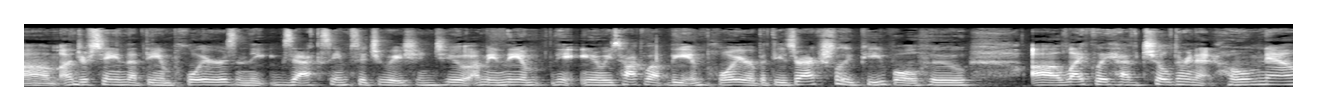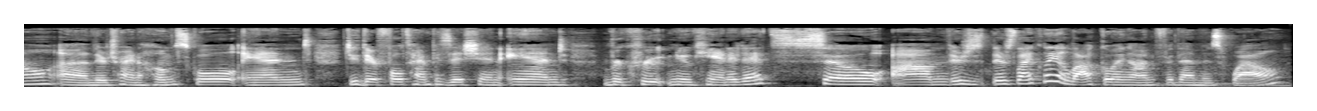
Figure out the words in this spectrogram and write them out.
um, understanding that the employer is in the exact same situation too. I mean, the, the, you know we talk about the employer, but these are actually people who uh, likely have children at home now. Uh, they're trying to homeschool and do their full time position and recruit new candidates. So um, there's there's likely a lot going on for them as well.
